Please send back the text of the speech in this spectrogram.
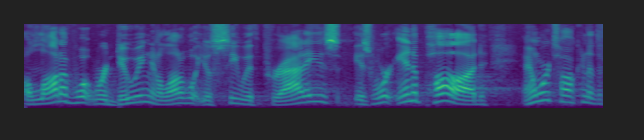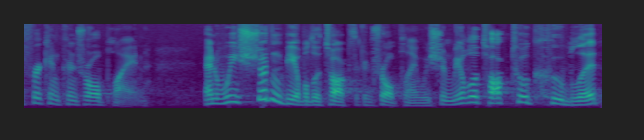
a lot of what we're doing and a lot of what you'll see with Pirates is we're in a pod and we're talking to the freaking control plane. And we shouldn't be able to talk to the control plane. We shouldn't be able to talk to a kubelet,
